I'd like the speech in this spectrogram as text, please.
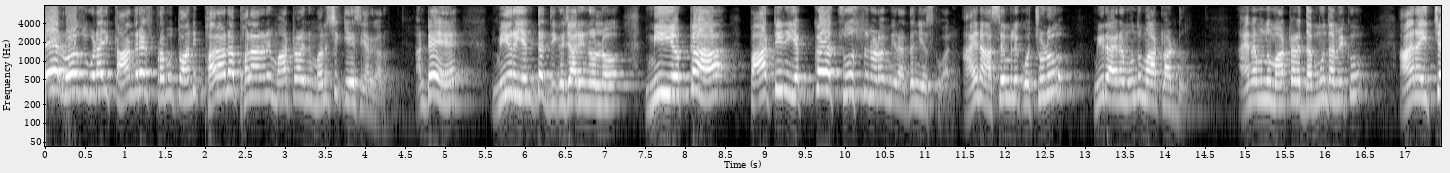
ఏ రోజు కూడా ఈ కాంగ్రెస్ ప్రభుత్వాన్ని ఫలానా ఫలానా మాట్లాడిన మనిషి కేసీఆర్ గారు. అంటే మీరు ఎంత దిగజారినోళ్ళో మీ యొక్క పార్టీని ఎక్కడ చూస్తున్నాడో మీరు అర్థం చేసుకోవాలి. ఆయన అసెంబ్లీకి వచ్చుడు మీరు ఆయన ముందు మాట్లాడు ఆయన ముందు మాట్లాడే దమ్ముందా మీకు? ఆయన ఇచ్చే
